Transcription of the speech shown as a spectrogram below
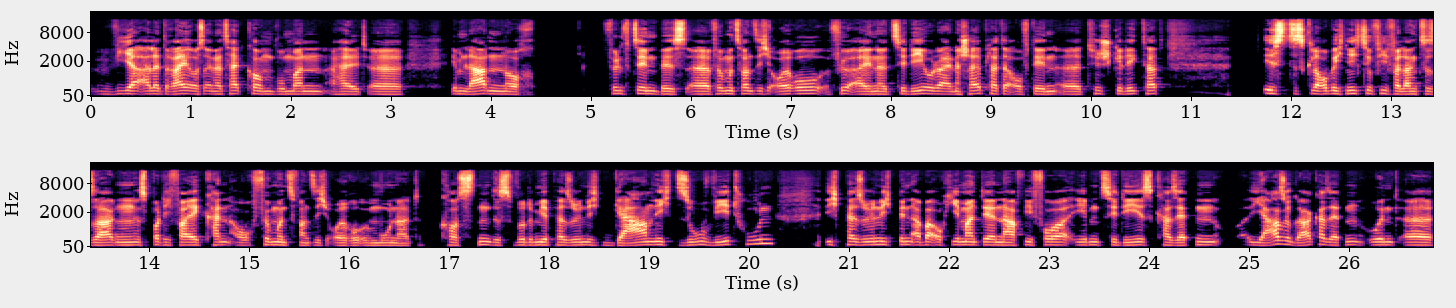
wir alle drei aus einer Zeit kommen, wo man halt äh, im Laden noch 15 bis äh, 25 Euro für eine CD oder eine Schallplatte auf den äh, Tisch gelegt hat, ist es, glaube ich, nicht zu viel verlangt zu sagen, Spotify kann auch 25 Euro im Monat kosten. Das würde mir persönlich gar nicht so wehtun. Ich persönlich bin aber auch jemand, der nach wie vor eben CDs, Kassetten, ja sogar Kassetten und äh,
